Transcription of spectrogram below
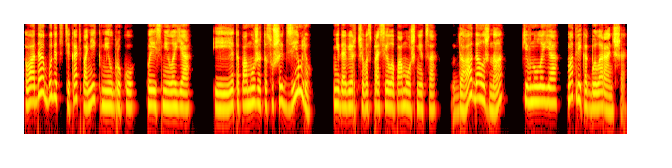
Вода будет стекать по ней к Милбруку», — пояснила я. «И это поможет осушить землю?» — недоверчиво спросила помощница. «Да, должна», — кивнула я. «Смотри, как было раньше.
